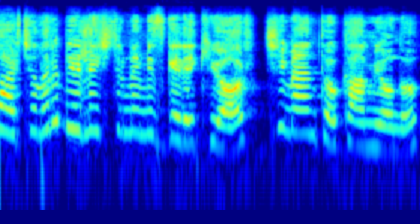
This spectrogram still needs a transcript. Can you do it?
parçaları birleştirmemiz gerekiyor. Çimento kamyonu.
